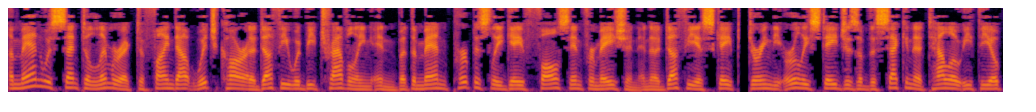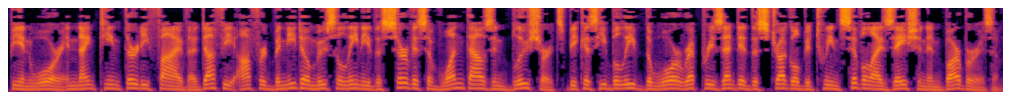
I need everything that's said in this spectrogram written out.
A man was sent to Limerick to find out which car O'Duffy would be travelling in but the man purposely gave false information and O'Duffy escaped. During the early stages of the Second Italo-Ethiopian War in 1935 O'Duffy offered Benito Mussolini the service of 1,000 blueshirts because he believed the war represented the struggle between civilization and barbarism.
